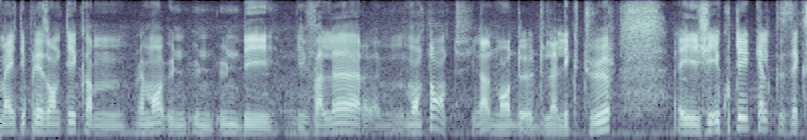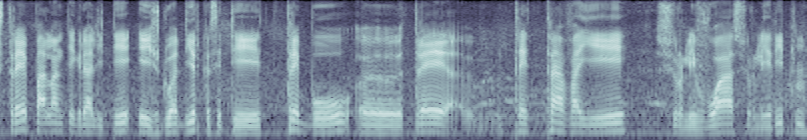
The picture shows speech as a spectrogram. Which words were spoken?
m'a été présenté comme vraiment une, des, valeurs montantes finalement de, la lecture. Et j'ai écouté quelques extraits, pas l'intégralité, et je dois dire que c'était très beau, euh, très, très travaillé sur les voix, sur les rythmes.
